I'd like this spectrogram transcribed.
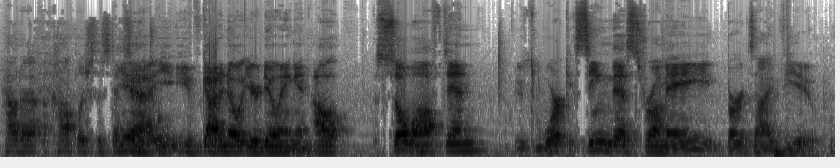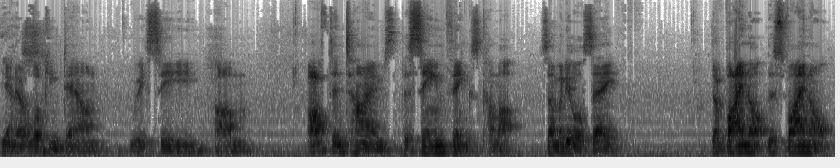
how to accomplish the steps. Yeah, you, you've got to know what you're doing, and I'll so often work seeing this from a bird's eye view. You know, looking down, we see um, oftentimes the same things come up. Somebody will say, "The vinyl, this vinyl,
